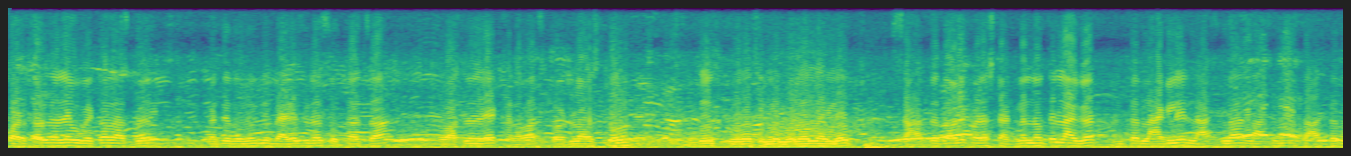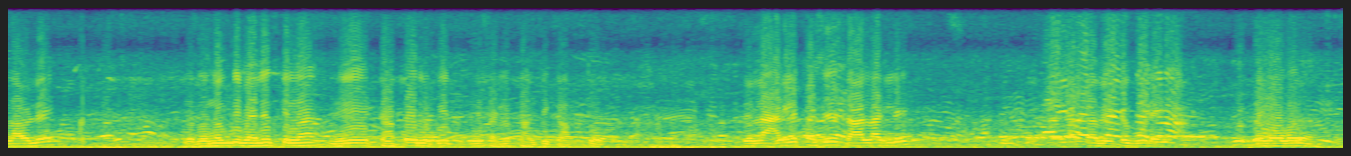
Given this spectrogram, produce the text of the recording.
पडता झाला वेकाच असतं पण ते दोन बॅलेन्स होता स्वतःचा. तो वाचला खराबाच पडला असतो. ते पुढं सगळं बोलायला लागले. सहा तर लावले पहिला स्टार्टला नव्हते लागत. नंतर लागले लास्टला लास्टला सात तर लावले. तर दोनोंनी बॅलेन्स केला. हे कापे लोक हे सगळं खालती कापतो ते लागले कसे सहा लागले. आता भेटू पुढे.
